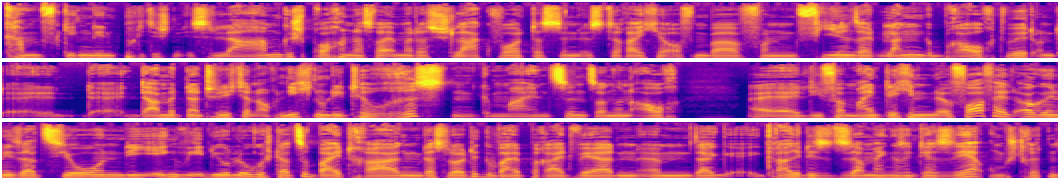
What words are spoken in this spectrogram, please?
Kampf gegen den politischen Islam gesprochen. Das war immer das Schlagwort, das in Österreich ja offenbar von vielen seit langem gebraucht wird und äh, damit natürlich dann auch nicht nur die Terroristen gemeint sind, sondern auch äh, die vermeintlichen Vorfeldorganisationen, die irgendwie ideologisch dazu beitragen, dass Leute gewaltbereit werden. Ähm, da, gerade diese Zusammenhänge sind ja sehr umstritten.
